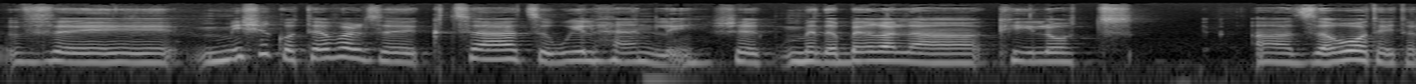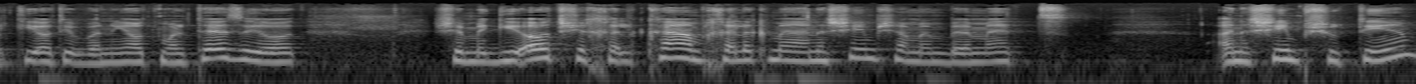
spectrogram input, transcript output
ומי שכותב על זה קצת זה וויל הנדלי, שמדבר על הקהילות הזרות, האיטלקיות, יווניות, מלטזיות, שמגיעות שחלקם, חלק מהאנשים שם הם באמת אנשים פשוטים.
